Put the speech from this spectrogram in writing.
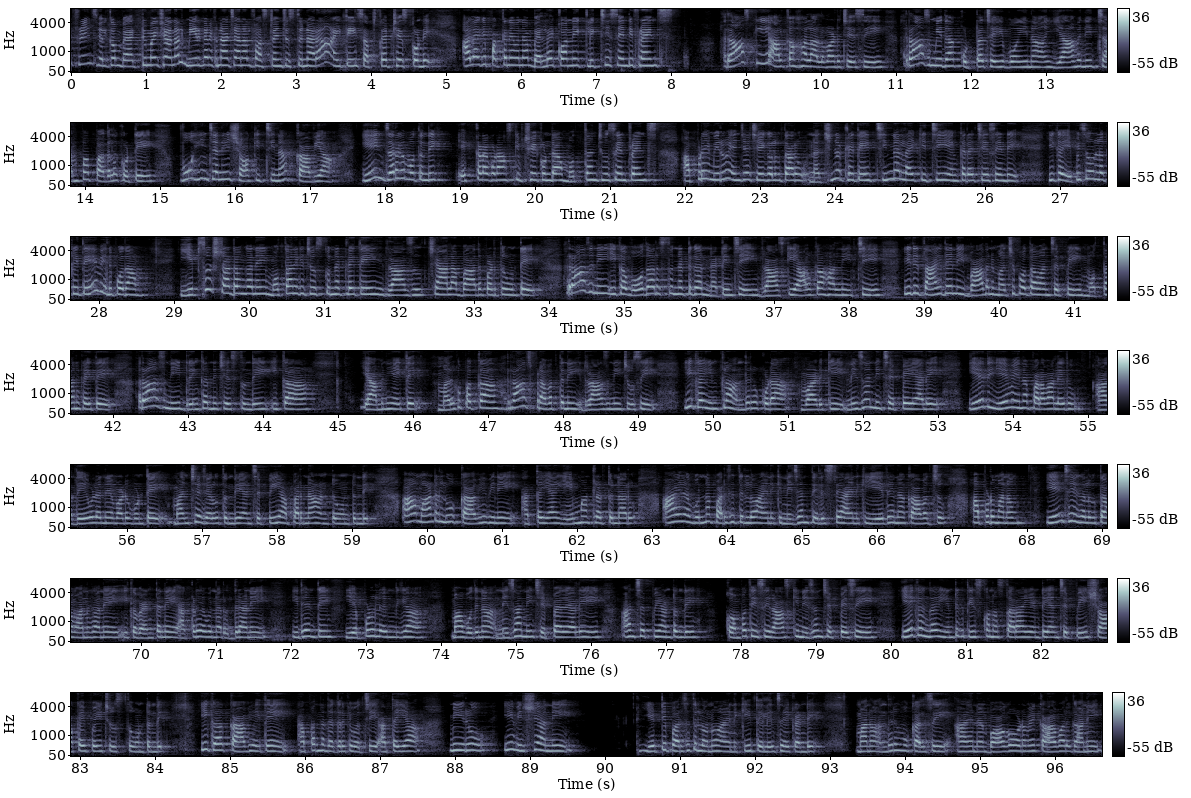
Hi friends welcome back to my channel. మీరు కనుక నా ఛానల్ ఫస్ట్ టైం చూస్తున్నారా అయితే సబ్స్క్రైబ్ చేసుకోండి. అలాగే పక్కనే ఉన్న బెల్ ఐకాన్ని క్లిక్ చేసేయండి ఫ్రెండ్స్. రాజ్కి ఆల్కహాల్ అలవాటు చేసి రాజ్ మీద కుట్ర చేయబోయిన యామిని చంప పగల కొట్టి ఊహించని షాక్ ఇచ్చిన కావ్య. ఏం జరగబోతుంది? ఎక్కడ కూడా స్కిప్ చేయకుండా మొత్తం చూసేయండి ఫ్రెండ్స్. అప్పుడే మీరు ఎంజాయ్ చేయగలుగుతారు. నచ్చినట్లయితే చిన్న లైక్ ఇచ్చి ఎంకరేజ్ చేసేయండి. ఇక ఎపిసోడ్లోకి అయితే వెళ్ళిపోదాం. ఎపిసోడ్ స్టార్ట్ అవగానే మొత్తానికి చూసుకున్నట్లయితే రాజు చాలా బాధపడుతూ ఉంటే రాజుని ఇక ఓదారుస్తున్నట్టుగా నటించి రాజుకి ఆల్కహాల్ని ఇచ్చి ఇది తాగితే నీ బాధని మర్చిపోతావని చెప్పి మొత్తానికైతే రాజుని డ్రింకర్ని చేస్తుంది. ఇక యామిని అయితే మరొక పక్క రాజ్ ప్రవర్తని రాజుని చూసి ఇక ఇంట్లో అందరూ కూడా వాడికి నిజాన్ని చెప్పేయాలి. ఏది ఏమైనా పర్వాలేదు. ఆ దేవుడు అనేవాడు ఉంటే మంచే జరుగుతుంది అని చెప్పి అపర్ణ అంటూ ఉంటుంది. ఆ మాటలు కావ్య విని అత్తయ్య ఏం మాట్లాడుతున్నారు? ఆయన ఉన్న పరిస్థితుల్లో ఆయనకి నిజం తెలిస్తే ఆయనకి ఏదైనా కావచ్చు. అప్పుడు మనం ఏం చేయగలుగుతాం? అనగానే ఇక వెంటనే అక్కడే ఉన్న రుద్రాని ఇదేంటి? ఎప్పుడు లేనిదిగా మా వదిన నిజాన్ని చెప్పేయాలి అని చెప్పి అంటుంది. కొంప తీసి రాజ్కి నిజం చెప్పేసి ఏకంగా ఇంటికి తీసుకొని వస్తారా ఏంటి అని చెప్పి షాక్ అయిపోయి చూస్తూ ఉంటుంది. ఇక కావ్య అయితే అపర్ణ దగ్గరికి వచ్చి అత్తయ్య మీరు ఈ విషయాన్ని ఎట్టి పరిస్థితుల్లోనూ ఆయనకి తెలియజేయకండి. మనం అందరము కలిసి ఆయన బాగోవడమే కావాలి కానీ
